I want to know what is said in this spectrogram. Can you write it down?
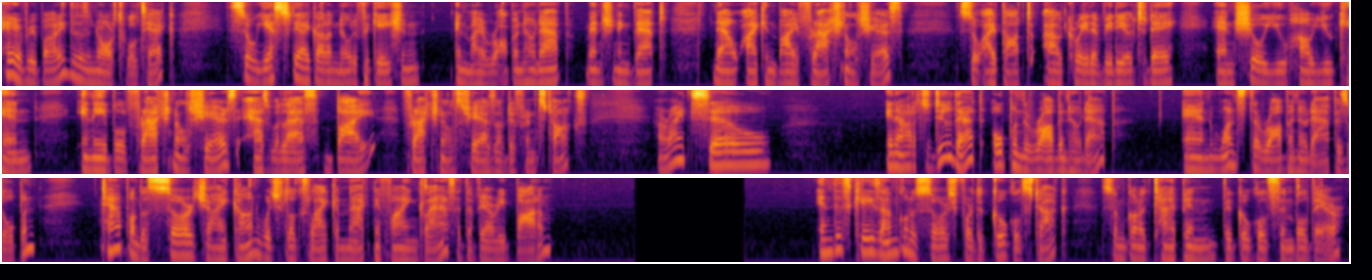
Hey everybody, this is Northville Tech. So yesterday I got a notification in my Robinhood app mentioning that now I can buy fractional shares. So I thought I'll create a video today and show you how you can enable fractional shares as well as buy fractional shares of different stocks. All right, so in order to do that, open the Robinhood app. And once the Robinhood app is open, tap on the search icon which looks like a magnifying glass at the very bottom. In this case I'm going to search for the Google stock so I'm going to type in the Google symbol there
